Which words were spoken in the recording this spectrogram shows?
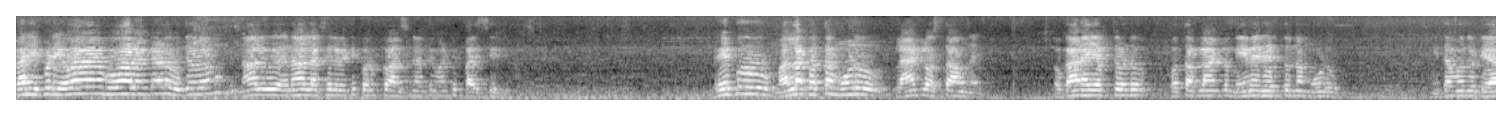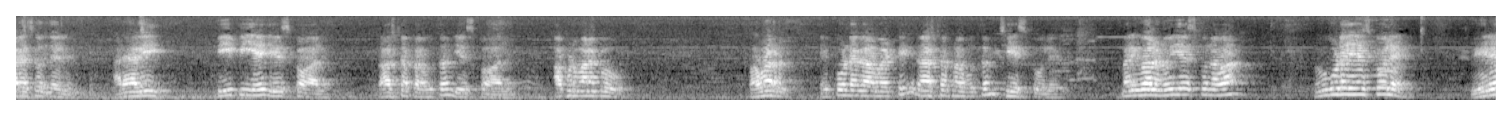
కానీ ఇప్పుడు ఎవరైనా పోవాలంటే ఉద్యోగం నాలుగు నాలుగు లక్షలు పెట్టి కొనుక్కోవాల్సినటువంటి పరిస్థితి. రేపు మళ్ళా కొత్త మూడు ప్లాంట్లు వస్తూ ఉన్నాయి. ఒక ఆయన చెప్తుండు కొత్త ప్లాంట్లు మేమే చెప్తున్నాం మూడు. ఇంతకుముందు టీఆర్ఎస్ వదిలేదు అరే అది పీపీఏ చేసుకోవాలి రాష్ట్ర ప్రభుత్వం చేసుకోవాలి. అప్పుడు మనకు పవర్ ఎక్కువ ఉండే కాబట్టి రాష్ట్ర ప్రభుత్వం చేసుకోలేదు. మరి ఇవాళ నువ్వు చేసుకున్నావా? నువ్వు కూడా చేసుకోలే. వేరే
